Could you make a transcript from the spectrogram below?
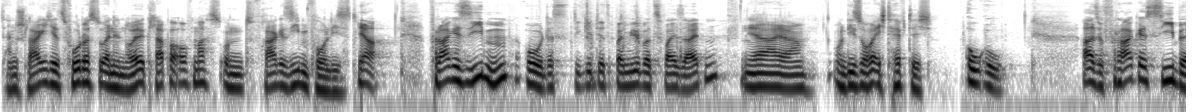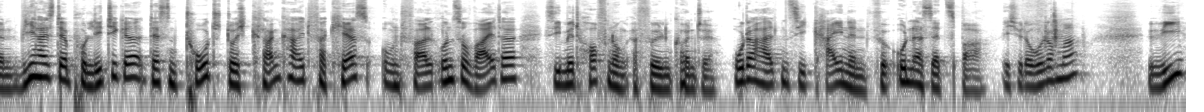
Dann schlage ich jetzt vor, dass du eine neue Klappe aufmachst und Frage 7 vorliest. Ja, Frage 7. Oh, das, die geht jetzt bei mir über zwei Seiten. Ja, ja. Und die ist auch echt heftig. Oh, oh. Also Frage 7. Wie heißt der Politiker, dessen Tod durch Krankheit, Verkehrsunfall und so weiter Sie mit Hoffnung erfüllen könnte? Oder halten Sie keinen für unersetzbar? Ich wiederhole nochmal. Wie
